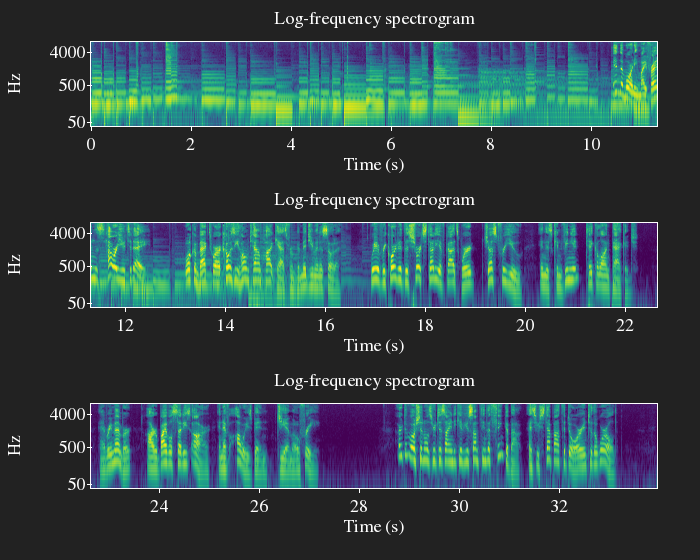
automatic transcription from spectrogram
In the morning, my friends. How are you today? Welcome back to our cozy hometown podcast from Bemidji, Minnesota. We have recorded this short study of God's Word just for you in this convenient take along package. And remember, our Bible studies are and have always been GMO free. Our devotionals are designed to give you something to think about as you step out the door into the world,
